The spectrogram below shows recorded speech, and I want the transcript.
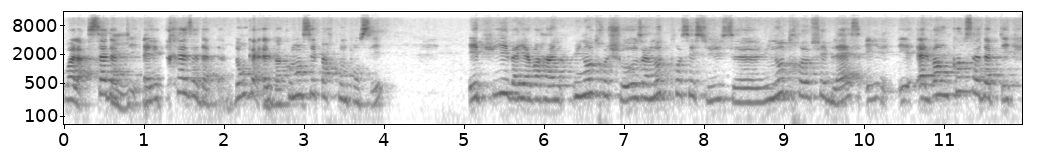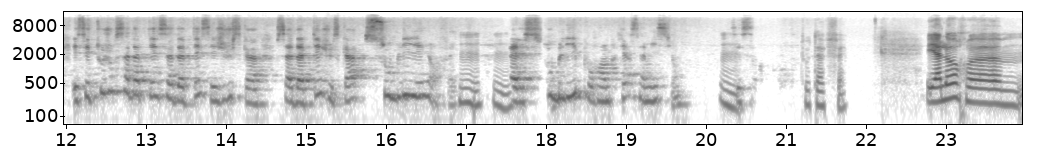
Voilà, s'adapter. Elle est très adaptable. Donc, elle va commencer par compenser. Et puis, il va y avoir une autre chose, un autre processus, euh, une autre faiblesse, et, elle va encore s'adapter. Et c'est toujours s'adapter, s'adapter, c'est jusqu'à s'adapter jusqu'à s'oublier, en fait. Mmh, mmh. Elle s'oublie pour remplir sa mission. Mmh. C'est ça. Tout à fait. Et alors, euh,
